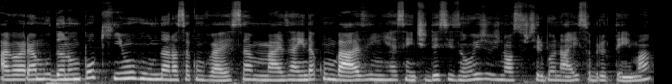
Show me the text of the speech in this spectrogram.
Agora, mudando um pouquinho o rumo da nossa conversa, mas ainda com base em recentes decisões dos nossos tribunais sobre o tema,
